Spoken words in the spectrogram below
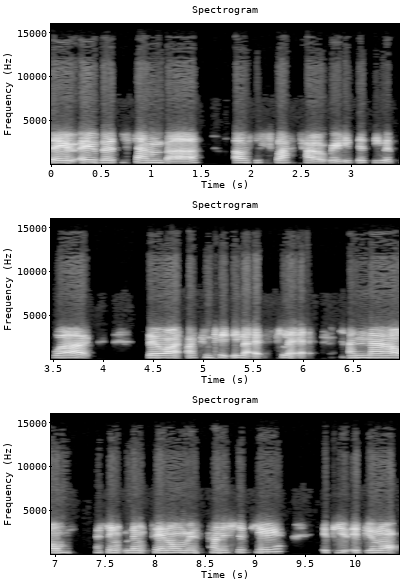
so over December I was just flat out really busy with work, so I, I completely let it slip. And now I think LinkedIn almost punishes you if you if you're not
